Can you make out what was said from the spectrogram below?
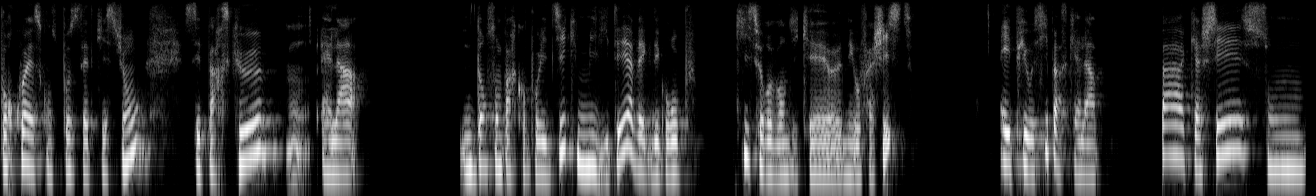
pourquoi est-ce qu'on se pose cette question? C'est parce que elle a, dans son parcours politique, milité avec des groupes qui se revendiquaient euh, néofascistes, et puis aussi parce qu'elle a pas caché son,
